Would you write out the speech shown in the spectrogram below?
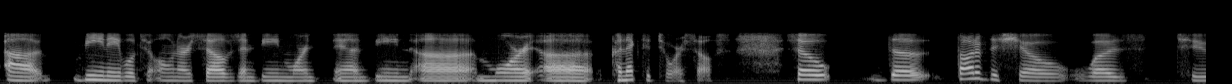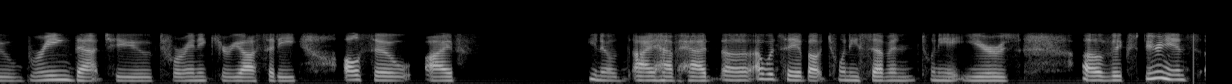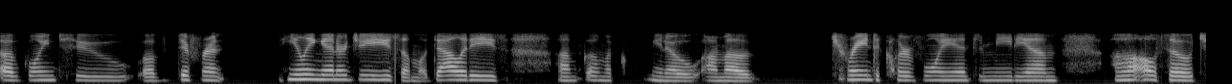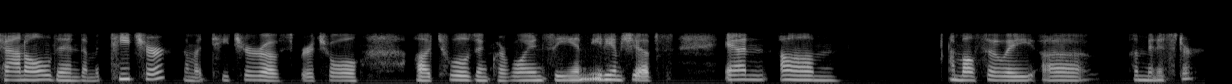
Uh, being able to own ourselves and being more and being uh, more uh, connected to ourselves. So the thought of this show was to bring that to you for any curiosity. Also, I've you know, I have had, uh, I would say, about 27, 28 years of experience of going to of different healing energies, of modalities. Um, I'm a, you know, I'm a trained clairvoyant medium, uh, also channeled, and I'm a teacher. I'm a teacher of spiritual uh, tools and clairvoyancy and mediumships, and um, I'm also a uh, a minister,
